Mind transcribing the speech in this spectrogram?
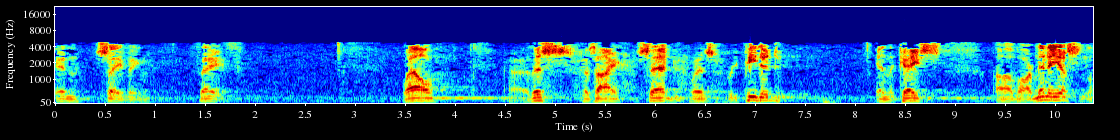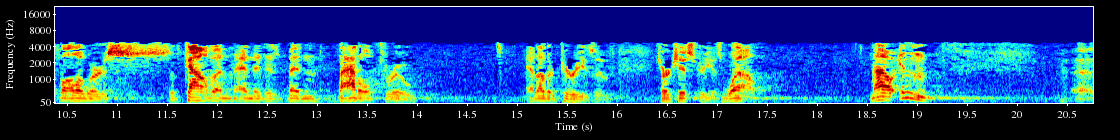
in saving faith. Well, uh, this, as I said, was repeated in the case of Arminius and the followers of Calvin, and it has been battled through at other periods of church history as well. Now, in uh,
